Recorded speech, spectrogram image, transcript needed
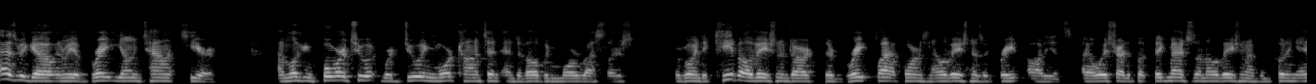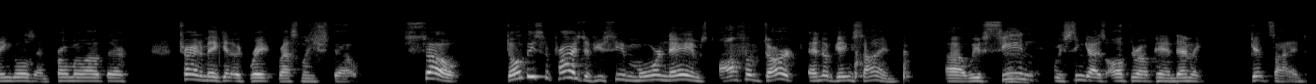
as we go, and we have great young talent here. I'm looking forward to it. We're doing more content and developing more wrestlers. We're going to keep Elevation and Dark. They're great platforms, and Elevation has a great audience. I always try to put big matches on Elevation. I've been putting angles and promo out there, trying to make it a great wrestling show. So don't be surprised if you see more names off of Dark end up getting signed. Uh, we've seen we've seen guys all throughout pandemic get signed.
